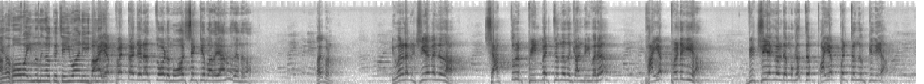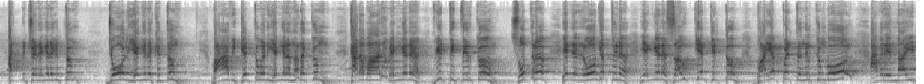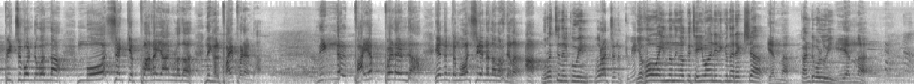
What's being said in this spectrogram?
യഹോവ ഇന്ന് നിങ്ങൾക്ക് ചെയ്യുവാനിരിക്കും ഭയപ്പെട്ട ജനത്തോട് മോശയ്ക്ക് പറയാനുള്ളത് എന്നതാ? ഭയപ്പെടും ഇവരുടെ വിഷയം എന്നതാ? ശത്രു പിൻപറ്റുന്നത് കണ്ട് ഇവർ ഭയപ്പെടുകയാ വിഷയങ്ങളുടെ മുഖത്ത് ഭയപ്പെട്ട് നിൽക്കുകയാണ്. അഡ്മിഷൻ എങ്ങനെ കിട്ടും? ജോലി എങ്ങനെ കിട്ടും? ഭാവി കെട്ടുപണി എങ്ങനെ നടക്കും? കടഭാരം എങ്ങനെ വീട്ടി തീർക്കും സ്വത്രം എന്റെ രോഗത്തിന് എങ്ങനെ സൗഖ്യം കിട്ടും? ഭയപ്പെട്ട് നിൽക്കുമ്പോൾ അവരെ നയിപ്പിച്ചു കൊണ്ടുവന്ന മോശയ്ക്ക് പറയാനുള്ളത് നിങ്ങൾ ഭയപ്പെടേണ്ട. നിങ്ങൾ ഭയപ്പെടേണ്ട. എന്നിട്ട് മോശ എന്നതാ പറഞ്ഞത്? ആ. ഉറച്ചു നിൽക്കുവിൻ. ഉറച്ചു നിൽക്കുവിൻ. യഹോവ ഇന്ന് നിങ്ങൾക്ക് ചെയ്യുവാനിരിക്കുന്ന രക്ഷ എന്ന്. കണ്ടുകൊള്ളുവിൻ. എന്ന്.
